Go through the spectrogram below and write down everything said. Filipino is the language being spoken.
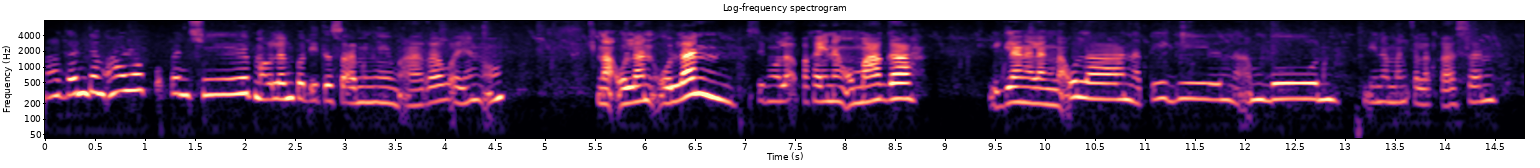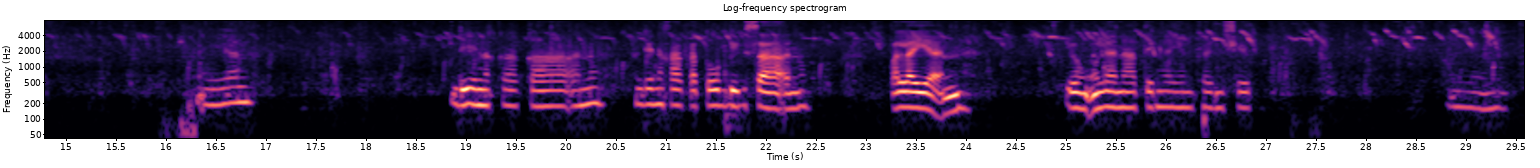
Magandang araw po, friendship. Maulan po dito sa amin ngayong araw. Ayan, oh. Naulan-ulan. Simula pa kayo ng umaga. Bigla na lang naulan, natigil, naambon. Hindi naman kalakasan. Ayan. Hindi nakaka, ano, hindi nakakatubig sa, ano, palayan. Yung ulan natin ngayon, friendship. Ayan.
